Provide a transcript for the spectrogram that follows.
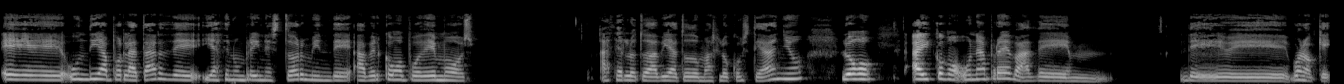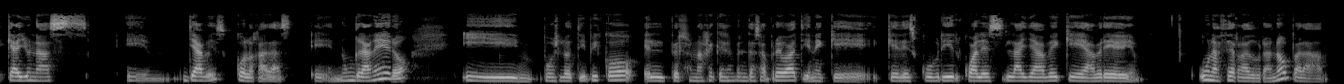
eh, un día por la tarde y hacen un brainstorming de a ver cómo podemos hacerlo todavía todo más loco este año? Luego hay como una prueba de, de bueno, que, hay unas eh, llaves colgadas en un granero y pues lo típico, el personaje que se enfrenta a esa prueba tiene que, descubrir cuál es la llave que abre una cerradura, ¿no? Para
